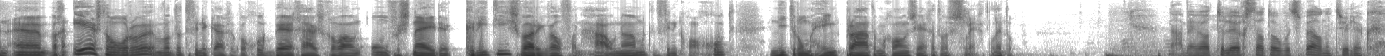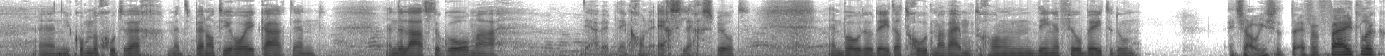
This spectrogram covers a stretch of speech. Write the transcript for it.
En eh, we gaan eerst horen, want dat vind ik eigenlijk wel goed. Berghuis gewoon onversneden kritisch, waar ik wel van hou namelijk. Dat vind ik gewoon goed. Niet eromheen praten, maar gewoon zeggen het was slecht. Let op. Nou, ik ben wel teleurgesteld over het spel natuurlijk. En je komt nog goed weg met de penalty, rode kaart en, en de laatste goal. Maar ja, we hebben denk ik gewoon echt slecht gespeeld. En Bodo deed dat goed, maar wij moeten gewoon dingen veel beter doen. En zo is het even feitelijk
